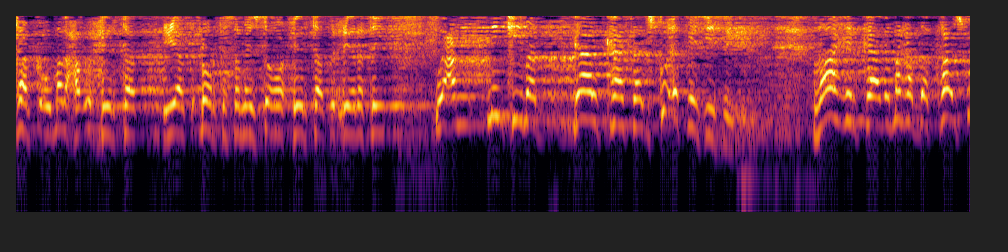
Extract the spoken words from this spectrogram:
qaabka uu madaxa u xiirtaad ciyaalka dhowrka samaysto oo xiirtaad u xiiratay yacni ninkiibaad gaalkaasaad isku ekaysiisay. Daahirkaada mar haddaad kaa isku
